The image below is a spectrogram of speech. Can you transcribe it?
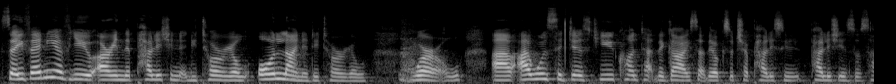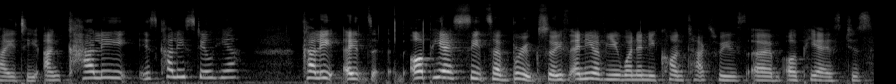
So if any of you are in the publishing editorial, online editorial world, uh, I would suggest you contact the guys at the Oxfordshire Publishing, publishing Society. And Callie, is Callie still here? Callie, OPS sits at Brook, so if any of you want any contacts with um, OPS, just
